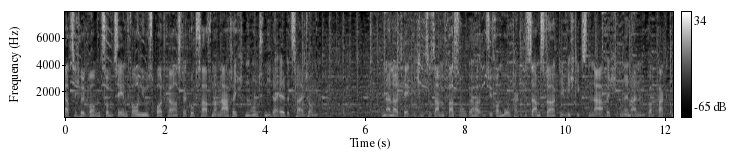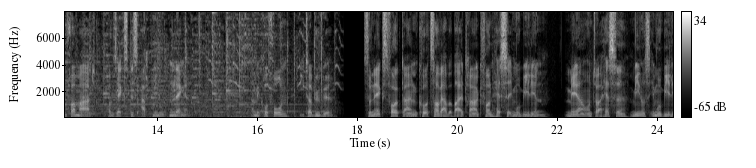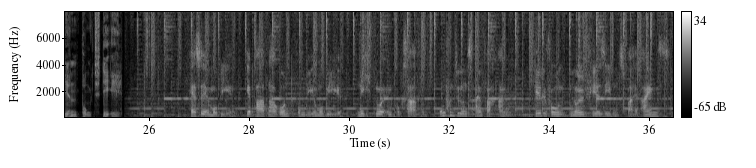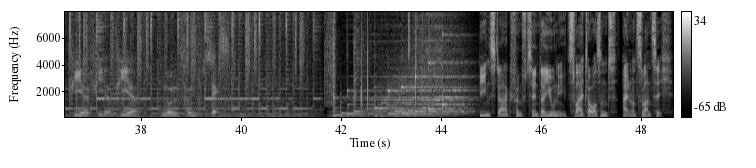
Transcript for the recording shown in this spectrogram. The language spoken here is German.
Herzlich willkommen zum CNV News Podcast der Cuxhavener Nachrichten und Niederelbe Zeitung. In einer täglichen Zusammenfassung erhalten Sie von Montag bis Samstag die wichtigsten Nachrichten in einem kompakten Format von sechs bis acht Minuten Länge. Am Mikrofon Dieter Bügel. Zunächst folgt ein kurzer Werbebeitrag von Hesse Immobilien. Mehr unter hesse-immobilien.de. Hesse Immobilien, Ihr Partner rund um die Immobilie. Nicht nur in Cuxhaven. Rufen Sie uns einfach an. Telefon 04721 444 056. Dienstag, 15. Juni 2021.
